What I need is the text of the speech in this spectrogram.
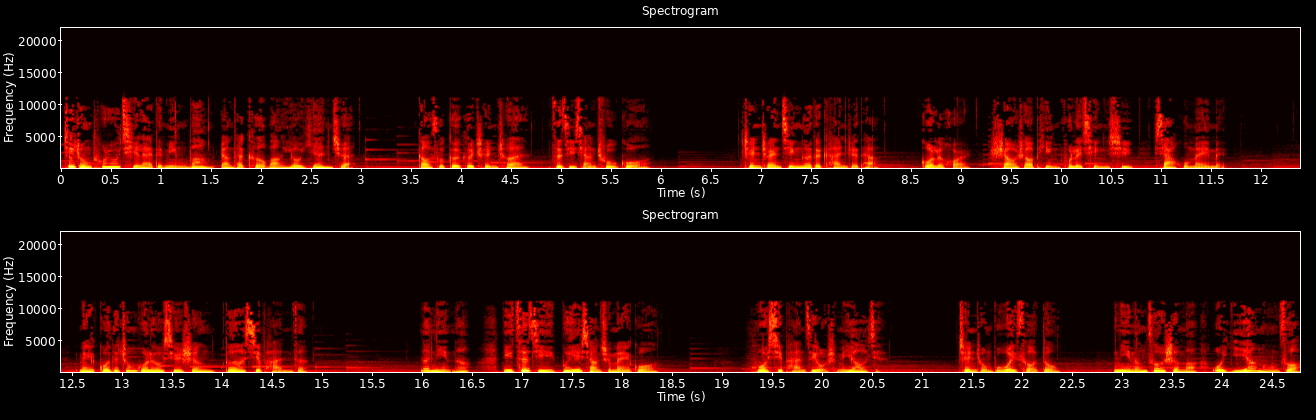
这种突如其来的名望让他渴望又厌倦，告诉哥哥陈川自己想出国。陈川惊愕的看着他，过了会儿，稍稍平复了情绪，吓唬妹妹：“美国的中国留学生都要洗盘子，那你呢？你自己不也想去美国？”我洗盘子有什么要紧？陈冲不为所动。你能做什么，我一样能做。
